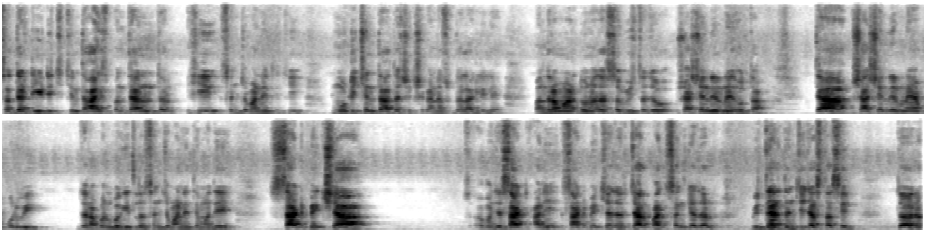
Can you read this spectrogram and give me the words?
सध्या टी ई टीची चिंता आहेच पण त्यानंतर ही संच मान्यतेची मोठी चिंता आता शिक्षकांना सुद्धा लागलेली आहे. पंधरा मार्च दोन हजार सव्वीसचा जो शासन निर्णय होता त्या शासन निर्णयापूर्वी जर आपण बघितलं संच मान्यतेमध्ये साठपेक्षा म्हणजे साठ आणि साठपेक्षा जर चार पाच संख्या जर विद्यार्थ्यांची जास्त असेल तर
